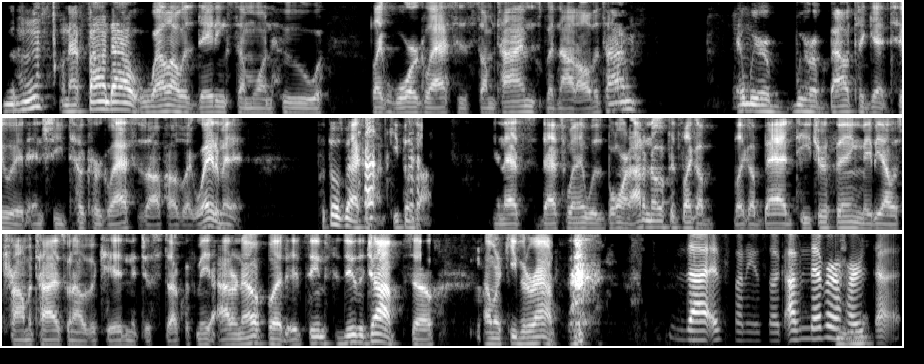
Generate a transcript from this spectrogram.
hmm And I found out while I was dating someone who like wore glasses sometimes, but not all the time. And we were we were about to get to it, and she took her glasses off. I was like, "Wait a minute, put those back on. Keep those on." And that's that's when it was born. I don't know if it's like a like a bad teacher thing. Maybe I was traumatized when I was a kid, and it just stuck with me. I don't know, but it seems to do the job. So I'm gonna keep it around. That is funny as fuck. I've never Mhm. heard that.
